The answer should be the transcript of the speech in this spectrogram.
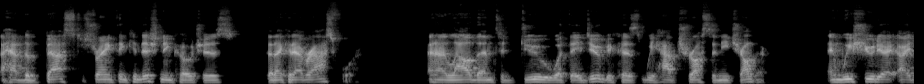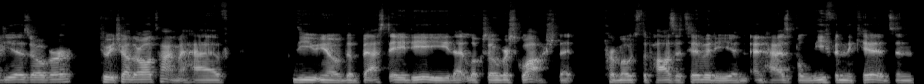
I have the best strength and conditioning coaches that I could ever ask for. And I allow them to do what they do because we have trust in each other. And we shoot ideas over to each other all the time. I have the, you know, the best AD that looks over squash, that promotes the positivity and, and has belief in the kids. And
